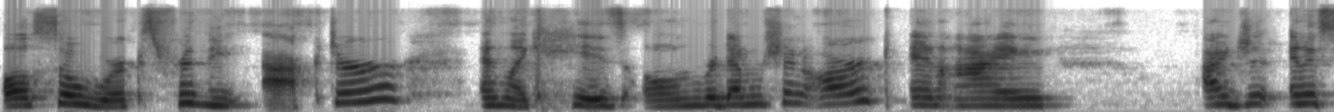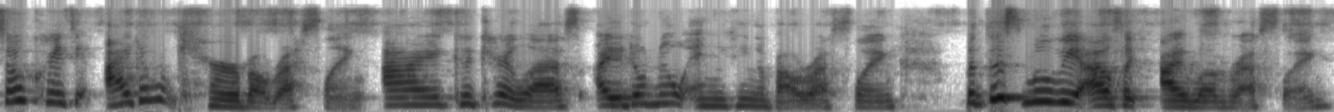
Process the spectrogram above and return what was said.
also works for the actor and like his own redemption arc and i i just and it's so crazy i don't care about wrestling. I could care less. I don't know anything about wrestling but this movie i was like i love wrestling.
